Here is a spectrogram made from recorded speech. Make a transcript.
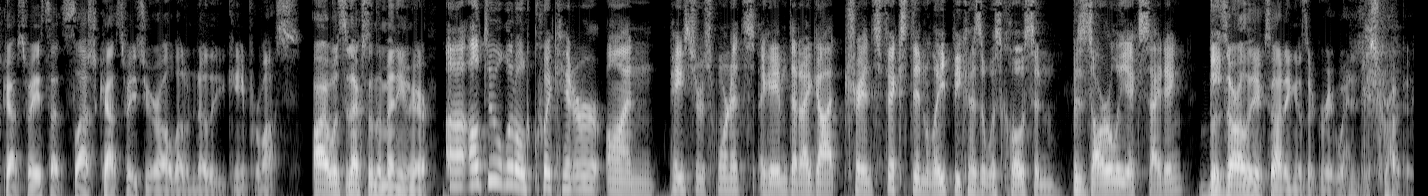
capspace. That's slash capspace URL. Let them know that you came from us. All right, what's the next on the menu here? Uh, I'll do a little quick hitter on Pacers Hornets, a game that I got transfixed in late because it was close and bizarrely exciting. Bizarrely exciting is a great way to describe it.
